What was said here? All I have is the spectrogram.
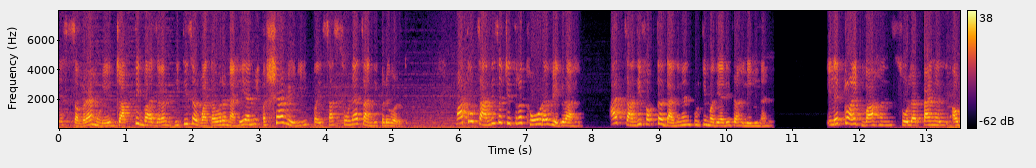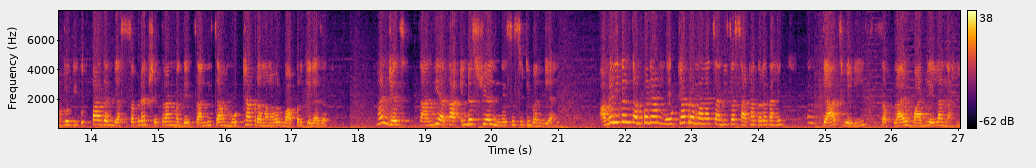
या सगळ्यामुळे जागतिक बाजारात भीतीचं वातावरण आहे आणि अशा वेळी पैसा सोन्या चांदीकडे वळतो. मात्र चांदीचं चित्र थोडं वेगळं आहे. आज चांदी फक्त दागिन्यांपुरती मर्यादित राहिलेली नाही. इलेक्ट्रॉनिक वाहन सोलर पॅनल औद्योगिक उत्पादन या सगळ्या क्षेत्रांमध्ये चांदीचा मोठ्या प्रमाणावर वापर केला जातो. म्हणजेच चांदी आता इंडस्ट्रीयल नेसेसिटी बनली आहे. अमेरिकन कंपन्या मोठ्या प्रमाणात चांदीचा साठा करत आहेत पण त्याच वेळी सप्लाय वाढलेला नाही.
